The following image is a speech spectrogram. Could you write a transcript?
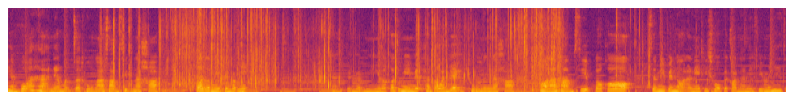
อย่างพวกอาหารเนี่ยเหมือนจะถุงละ 30 นะคะ ก็จะมีเป็นแบบนี้อะเป็นแบบนี้แล้วก็จะมีเม็ดทานตะวันแยกอีกถุงหนึ่งนะคะห่อละ30 แล้วก็ จะมีเป็นหนอนอันนี้ที่โชว์ไปก่อนหน้านี้ฟิล์มไม่แน่ใจ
